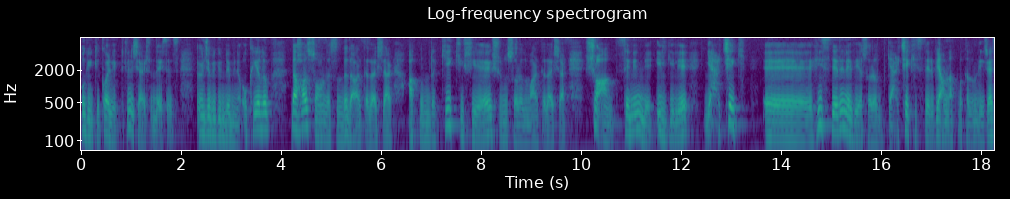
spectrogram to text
bugünkü kolektifin içerisindeyseniz. Önce bir gündemini okuyalım. Daha sonrasında da arkadaşlar aklımdaki kişiye şunu soralım arkadaşlar. Şu an seninle ilgili gerçek e, hisleri ne diye soralım. Gerçek hisleri bir anlat bakalım diyeceğiz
